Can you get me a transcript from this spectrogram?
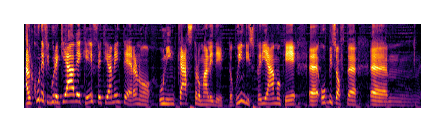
alcune figure chiave che effettivamente erano un incastro maledetto. Quindi speriamo che eh, Ubisoft ehm,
